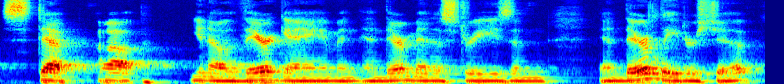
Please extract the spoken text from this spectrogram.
stepped up, you know, their game and, and their ministries and and their leadership.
